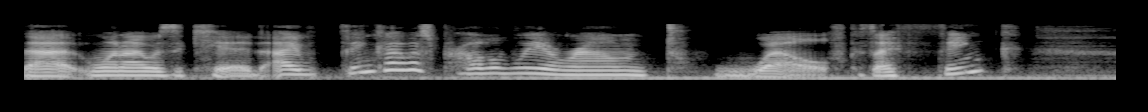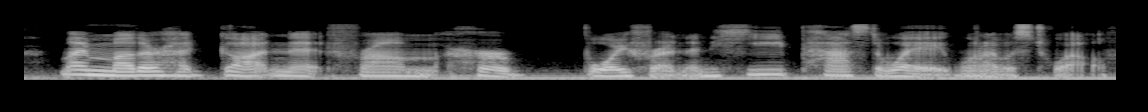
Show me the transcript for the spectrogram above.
that when I was a kid, I think I was probably around 12 because I think my mother had gotten it from her boyfriend and he passed away when I was 12.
